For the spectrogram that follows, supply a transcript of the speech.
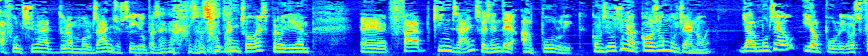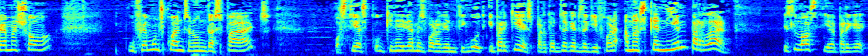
ha funcionat durant molts anys, o sigui, el que passa que tan joves, però diguem, eh, fa 15 anys la gent deia el públic, com si fos una cosa homogènua. Hi ha el museu i el públic. Llavors fem això, ho fem uns quants en un despatx, hòstia, quina idea més bona que hem tingut. I per qui és? Per tots aquests d'aquí fora, amb els que ni hem parlat. És l'hòstia, perquè...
